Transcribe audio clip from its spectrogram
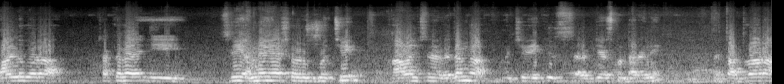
వాళ్ళు కూడా చక్కగా ఈ శ్రీ అన్నయ్య షోరూమ్కి వచ్చి కావలసిన విధంగా మంచి వెహికల్స్ సెలెక్ట్ చేసుకుంటారని తద్వారా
